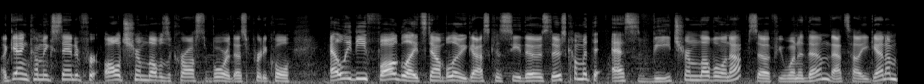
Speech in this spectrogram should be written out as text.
again, coming standard for all trim levels across the board. That's pretty cool. LED fog lights down below, you guys can see those. Those come with the SV trim level and up, so if you wanted them, that's how you get them.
